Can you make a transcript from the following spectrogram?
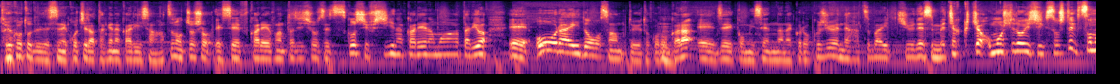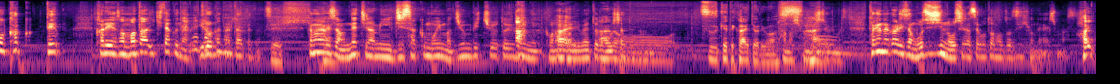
ということでですねこちら竹中里さん初の著書 SF カレーファンタジー小説少し不思議なカレーの物語は、えー、往来堂さんというところから、えー税込み1760円で発売中です。めちゃくちゃ面白いしそしてその各店カレー屋さんまた行きたくなる。いろんな食べたくなるぜひ。高中さんはね、ちなみに自作も今準備中というふうにこのイベントでもおっしゃってたので、あのー続けて書いております。楽しみにしております、竹中里さんご自身のお知らせことなどぜひお願いします。はい、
